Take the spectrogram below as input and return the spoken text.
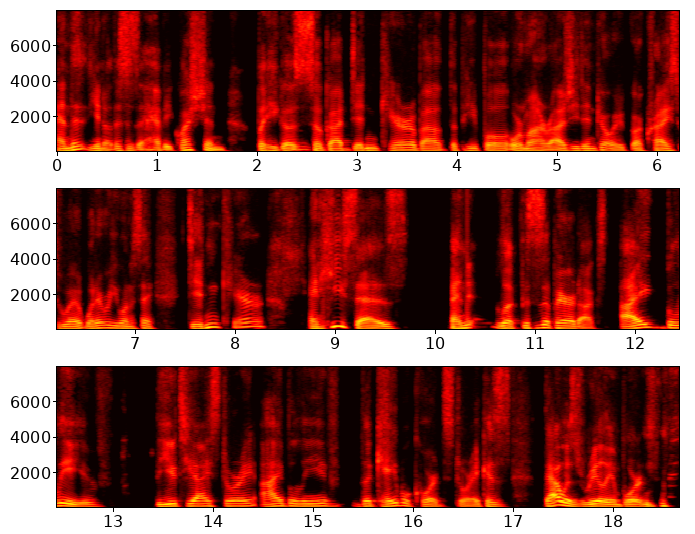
and this, you know this is a heavy question but he goes mm. so god didn't care about the people or maharaji didn't care or, or christ whoever, whatever you want to say didn't care and he says and look this is a paradox i believe the UTI story. I believe the cable cord story because that was really important.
